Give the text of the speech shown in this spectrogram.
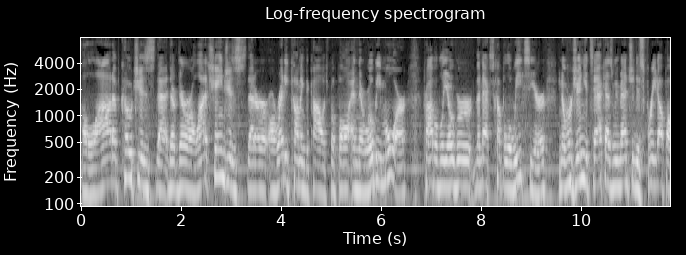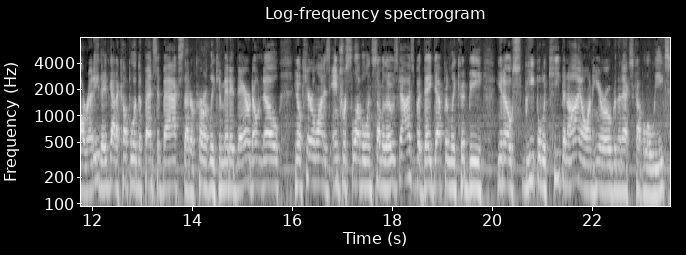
a lot of coaches that there, there are a lot of changes that are already coming to college football, and there will be more probably over the next couple of weeks here. You know, Virginia Tech, as we mentioned, is freed up already. They've got a couple of defensive backs that are currently committed there. Don't know, you know, Carolina's interest level in some of those guys, but they definitely could be, you know, people to keep an eye on here over the next couple of weeks.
